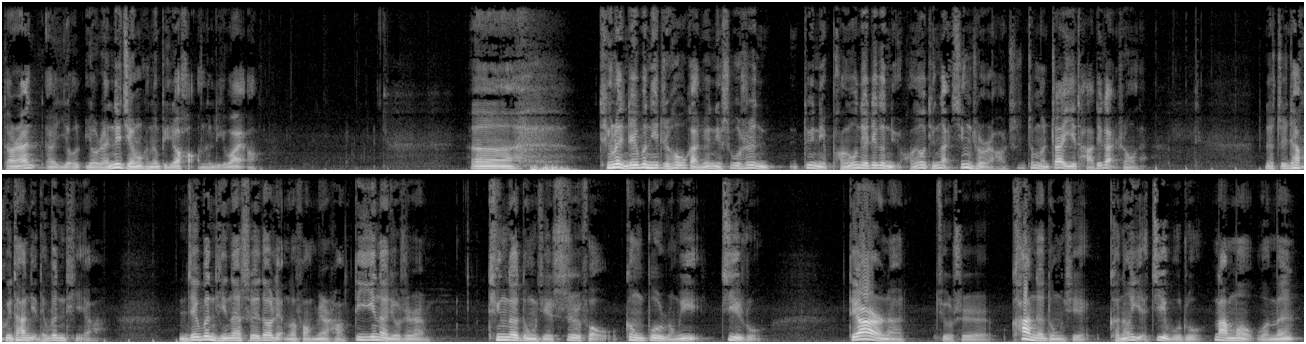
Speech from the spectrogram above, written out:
当然，呃，有有人的节目可能比较好，那例外啊。嗯，听了你这个问题之后，我感觉你是不是对你朋友的这个女朋友挺感兴趣啊？是这么在意她的感受呢？那直接回答你的问题啊。你这个问题呢，涉及到两个方面哈。第一呢，就是听的东西是否更不容易记住；第二呢，就是看的东西可能也记不住。那么我们。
